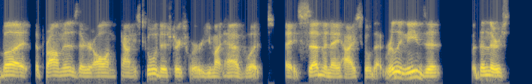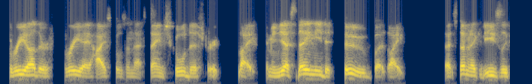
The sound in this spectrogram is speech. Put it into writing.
But the problem is they're all in county school districts where you might have what's a 7A high school that really needs it, but then there's three other 3A high schools in that same school district. Like, I mean, yes, they need it too, but like that 7A could easily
